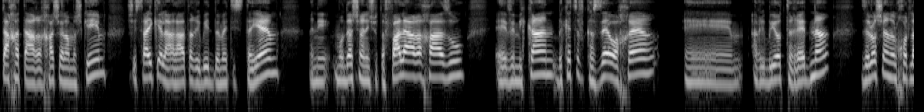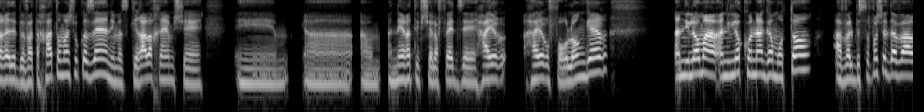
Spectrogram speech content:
תחת הערכה של המשקיעים, שסייקל העלאת הריבית באמת הסתיים. אני מודה שאני שותפה להערכה הזו, אה, ומכאן, בקצב כזה או אחר, אמ, הריביות תרדנה. זה לא שהן הולכות לרדת בבת אחת או משהו כזה, אני מזכירה לכם שהנרטיב של הפד זה higher higher for longer. אני לא, אני לא קונה גם אותו, אבל בסופו של דבר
